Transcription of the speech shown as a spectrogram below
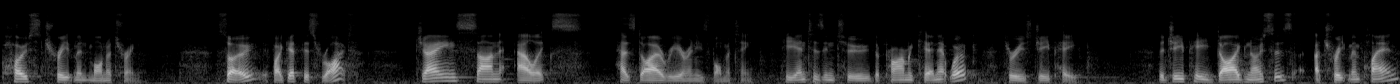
post-treatment monitoring. So if I get this right, Jane's son Alex has diarrhea and he's vomiting. He enters into the primary care network through his GP. The GP diagnoses a treatment plan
